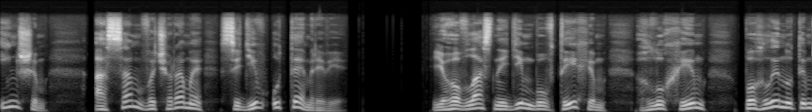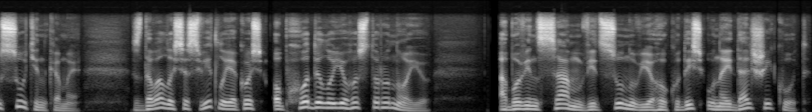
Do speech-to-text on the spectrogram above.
іншим, а сам вечорами сидів у темряві. Його власний дім був тихим, глухим, поглинутим сутінками. Здавалося, світло якось обходило його стороною, або він сам відсунув його кудись у найдальший кут.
